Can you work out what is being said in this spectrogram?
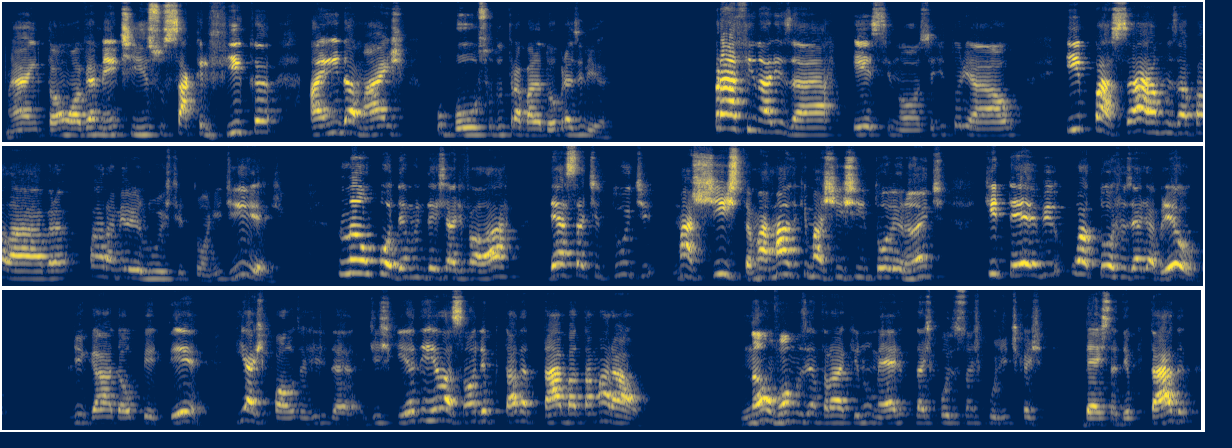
Né? Então, obviamente, isso sacrifica ainda mais o bolso do trabalhador brasileiro. Para finalizar esse nosso editorial e passarmos a palavra para meu ilustre Tony Dias, não podemos deixar de falar dessa atitude machista, mas mais do que machista e intolerante, que teve o ator José de Abreu, ligado ao PT e às pautas de, esquerda, em relação à deputada Tabata Amaral. Não vamos entrar aqui no mérito das posições políticas desta deputada,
